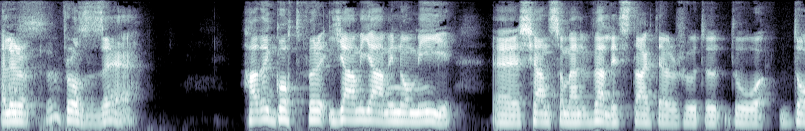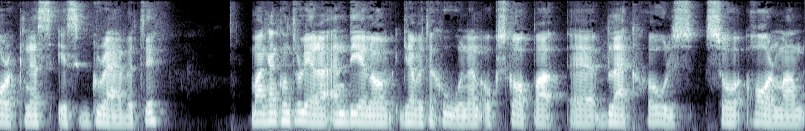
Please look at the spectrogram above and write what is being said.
Eller Frosse. Frosse. Hade gått för Yami Yami no Mi. Eh, känns som en väldigt stark Devil Fruit då Darkness is Gravity. Man kan kontrollera en del av gravitationen och skapa eh, Black Holes så har man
